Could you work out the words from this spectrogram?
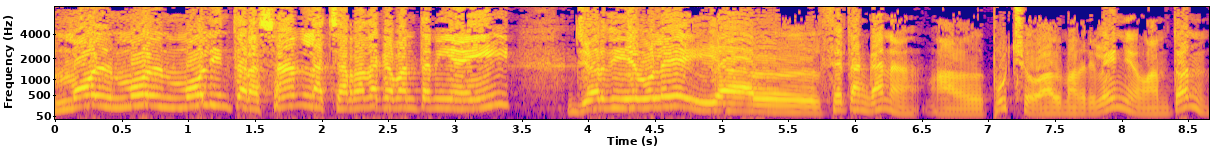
Molt, molt, molt interessant la xerrada que van tenir ahir Jordi Évole i el C. Tangana, el Pucho, el madrileño, Anton.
